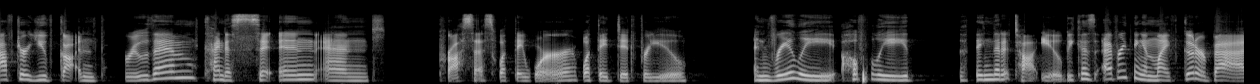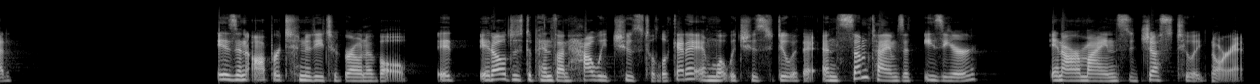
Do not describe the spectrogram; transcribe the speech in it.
after you've gotten through them, kind of sit in and process what they were, what they did for you, and really, hopefully, the thing that it taught you. Because everything in life, good or bad, is an opportunity to grow and evolve. It it all just depends on how we choose to look at it and what we choose to do with it. And sometimes it's easier in our minds just to ignore it.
